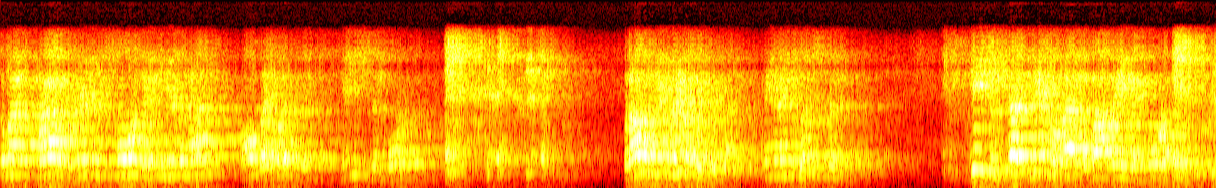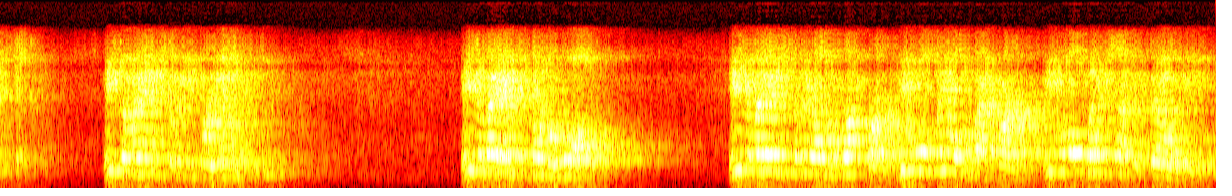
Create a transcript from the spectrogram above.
Somebody proud to hear this morning, didn't hear tonight? Oh, they look at Jesus is important. but I want to get real with you tonight. Think I listen to it. Jesus doesn't give a rap about being important. He demands to be for preeminent. He demands number one. He demands to be on the front burner. He won't be on the back burner. He won't play second fiddle to you.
